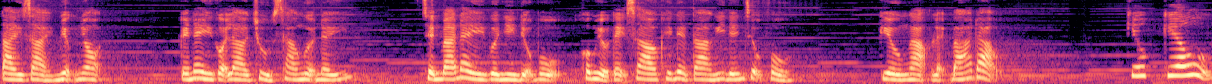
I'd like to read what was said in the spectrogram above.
tai dài miệng nhọn. Cái này gọi là chủ sao ngựa nấy. Chiến mã này vừa nhìn điệu bộ, không hiểu tại sao khiến người ta nghĩ đến triệu phổ. Kiều ngạo lại bá đạo. Kiêu kiêu!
